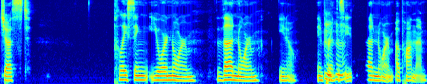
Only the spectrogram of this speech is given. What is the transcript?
just placing your norm, the norm, you know, in mm-hmm. parentheses, mm-hmm. the norm upon them.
